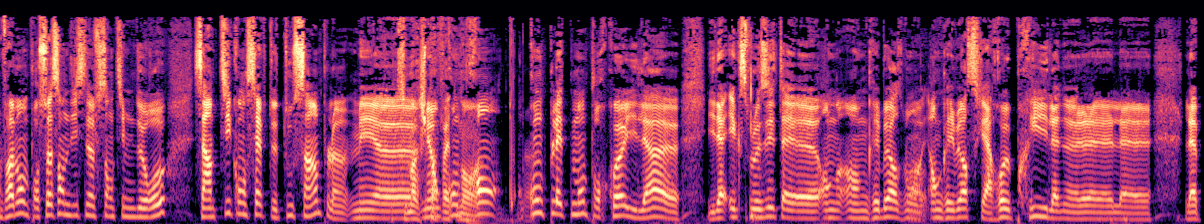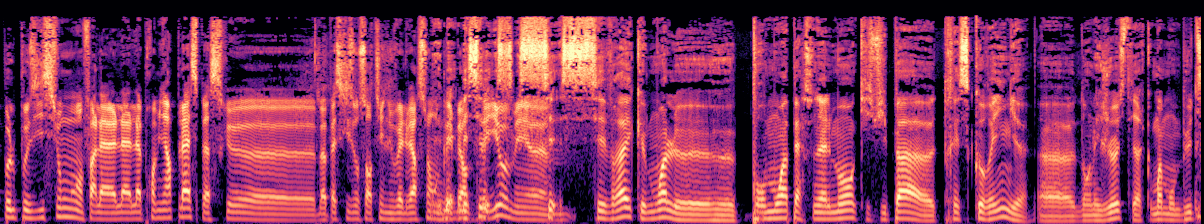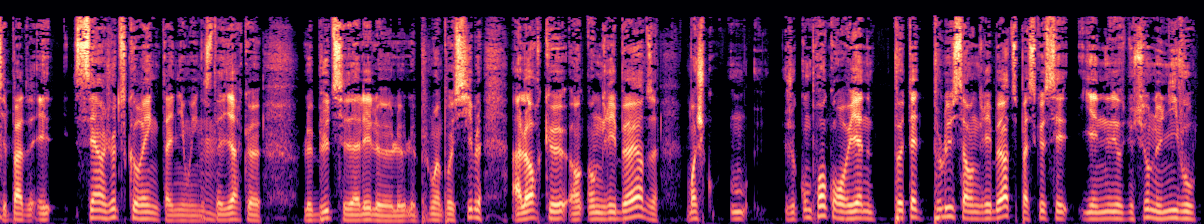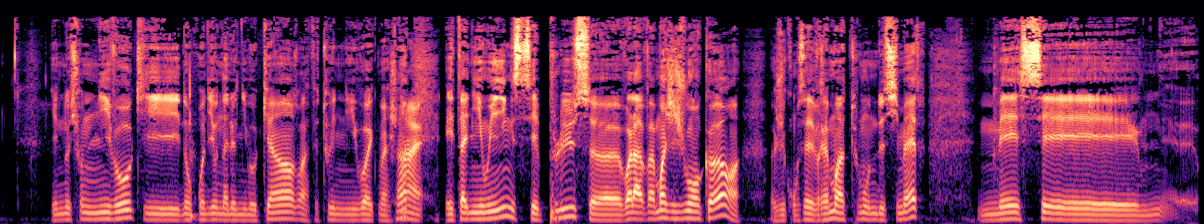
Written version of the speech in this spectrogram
Vraiment pour 79 centimes d'euros, c'est un petit concept tout simple, mais, euh, mais on comprend complètement pourquoi il a euh, il a explosé euh, en, Angry Birds. Bon, Angry Birds qui a repris la, la, la, la pole position, enfin la, première place parce que euh, bah parce qu'ils ont sorti une nouvelle version Angry Birds mais euh, c'est- vrai que moi le pour moi personnellement qui suis pas très scoring euh, dans les jeux c'est-à-dire que moi mon but c'est pas de, et c'est un jeu de scoring Tiny Wings Mm. c'est-à-dire que le but c'est d'aller le, le, le plus loin possible alors que Angry Birds moi je je comprends qu'on revienne peut-être plus à Angry Birds parce que c'est il y a une notion de niveau il y a une notion de niveau qui donc on dit on a le niveau 15 on a fait tous les niveaux avec machin ouais. et Tiny Wings, c'est plus, euh, voilà. Enfin, moi, j'y joue encore. Je conseille vraiment à tout le monde de s'y mettre. Mais c'est,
